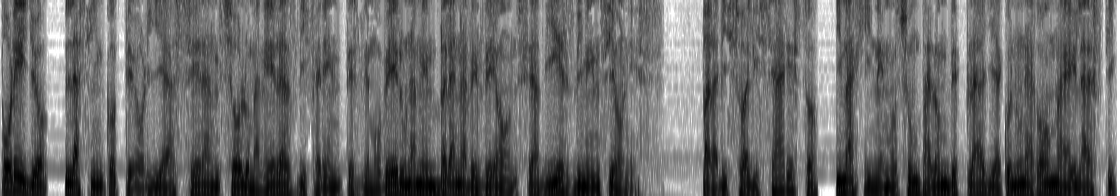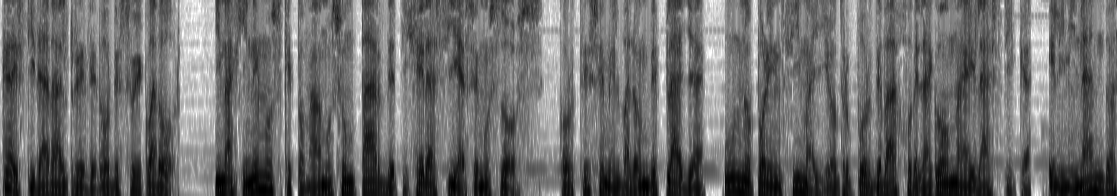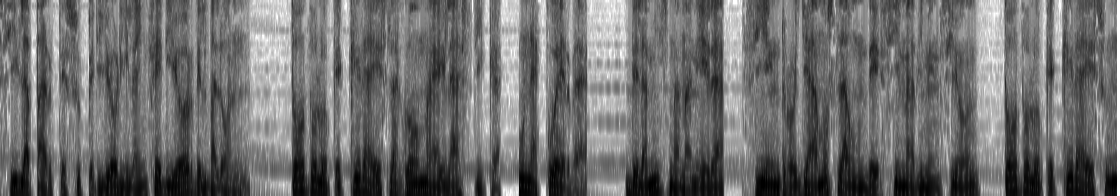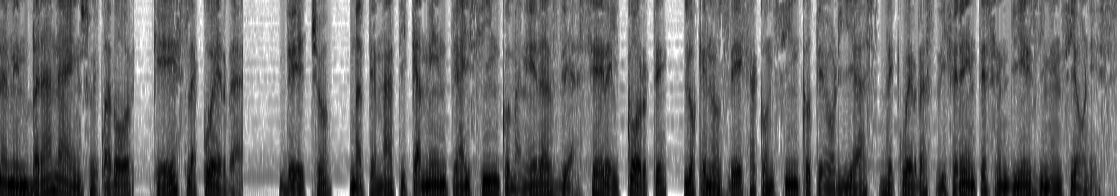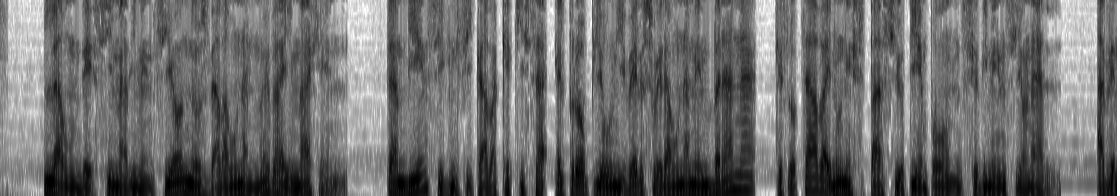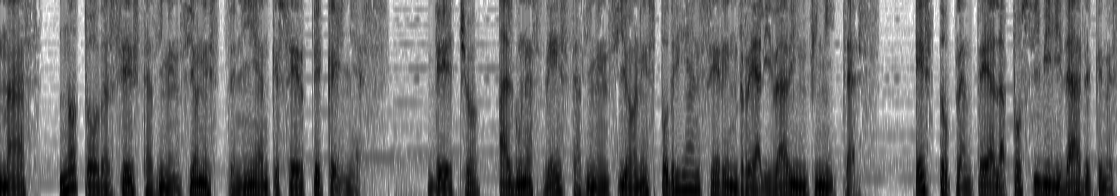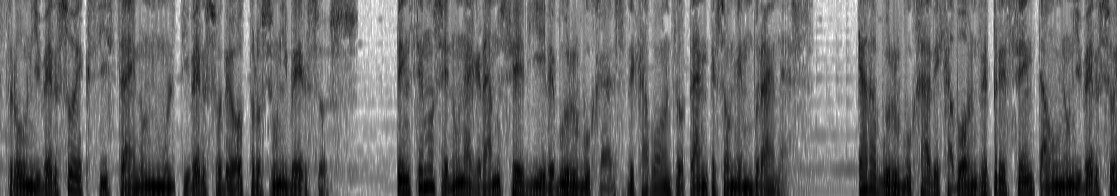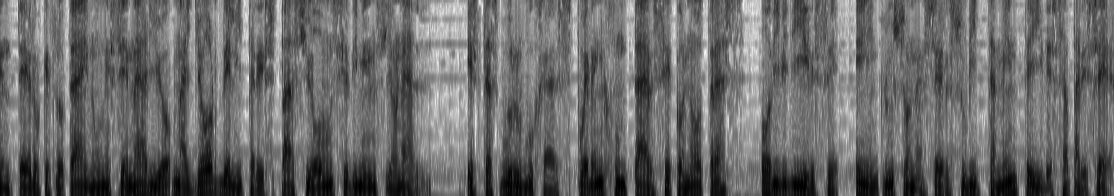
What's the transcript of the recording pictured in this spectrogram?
Por ello, las cinco teorías eran solo maneras diferentes de mover una membrana desde 11 a 10 dimensiones. Para visualizar esto, Imaginemos un balón de playa con una goma elástica estirada alrededor de su ecuador. Imaginemos que tomamos un par de tijeras y hacemos dos cortes en el balón de playa, uno por encima y otro por debajo de la goma elástica, eliminando así la parte superior y la inferior del balón. Todo lo que queda es la goma elástica, una cuerda. De la misma manera, si enrollamos la undécima dimensión, todo lo que queda es una membrana en su ecuador, que es la cuerda. De hecho, matemáticamente hay cinco maneras de hacer el corte, lo que nos deja con cinco teorías de cuerdas diferentes en diez dimensiones. La undécima dimensión nos daba una nueva imagen. También significaba que quizá el propio universo era una membrana, que flotaba en un espacio-tiempo once dimensional. Además, no todas estas dimensiones tenían que ser pequeñas. De hecho, algunas de estas dimensiones podrían ser en realidad infinitas. Esto plantea la posibilidad de que nuestro universo exista en un multiverso de otros universos. Pensemos en una gran serie de burbujas de jabón flotantes o membranas. Cada burbuja de jabón representa un universo entero que flota en un escenario mayor del hiperespacio once dimensional. Estas burbujas pueden juntarse con otras, o dividirse, e incluso nacer súbitamente y desaparecer.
